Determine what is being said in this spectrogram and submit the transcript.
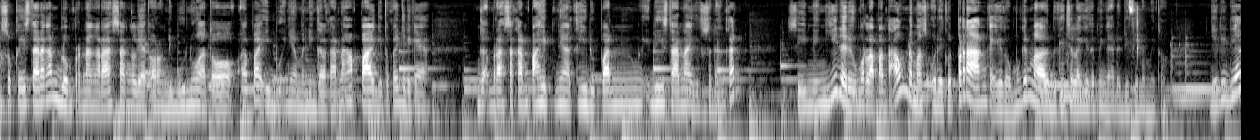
masuk ke istana kan belum pernah ngerasa ngelihat orang dibunuh atau apa ibunya meninggal karena apa gitu kan. Jadi kayak nggak merasakan pahitnya kehidupan di istana gitu. Sedangkan si Ningyi dari umur 8 tahun udah masuk udah ikut perang kayak gitu. Mungkin malah lebih kecil lagi tapi nggak ada di film itu. Jadi dia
